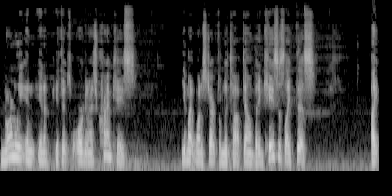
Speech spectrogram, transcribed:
normally in, in a, if it's an organized crime case, you might want to start from the top down. But in cases like this, I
